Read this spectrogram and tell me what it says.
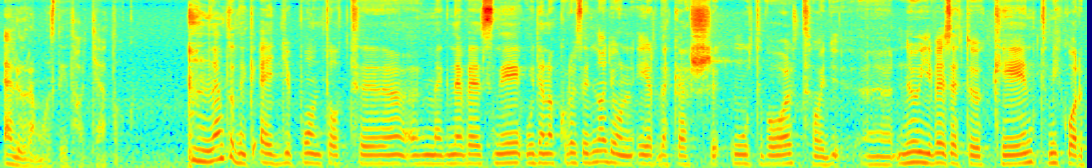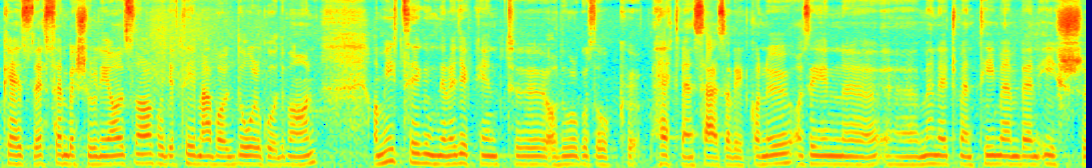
előre mozdíthatjátok. Nem tudnék egy pontot megnevezni, ugyanakkor ez egy nagyon érdekes út volt, hogy női vezetőként mikor kezdve szembesülni azzal, hogy a témával dolgod van, a mi cégünknél egyébként a dolgozók 70%-a nő, az én menedzsment tímemben is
